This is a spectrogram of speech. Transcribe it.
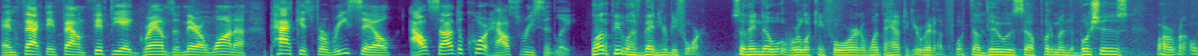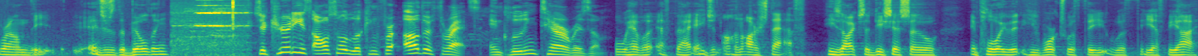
In fact, they found 58 grams of marijuana packaged for resale outside the courthouse recently. A lot of people have been here before, so they know what we're looking for and what they have to get rid of. What they'll do is they'll put them in the bushes or around the edges of the building. Security is also looking for other threats, including terrorism. We have an FBI agent on our staff. He's actually a DCSO employee, but he works with the with the FBI.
